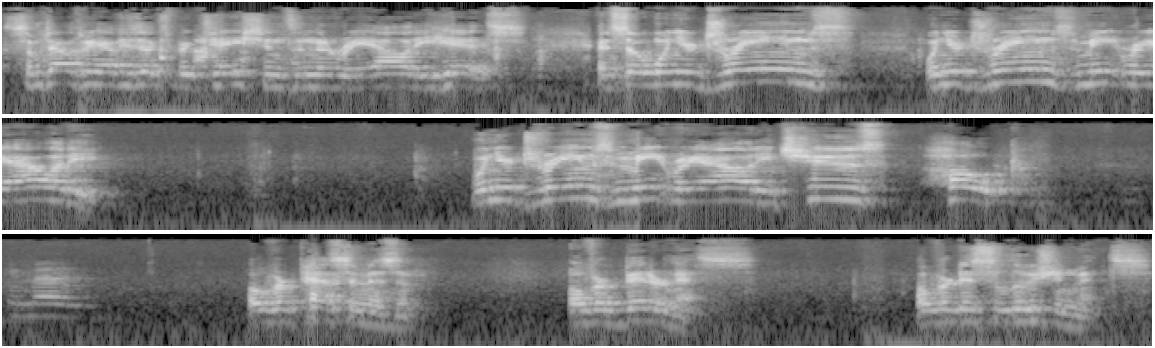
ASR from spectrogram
Sometimes we have these expectations, and then reality hits. And so when your dreams, when your dreams meet reality, when your dreams meet reality, choose hope Amen. over pessimism, over bitterness, over disillusionment.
